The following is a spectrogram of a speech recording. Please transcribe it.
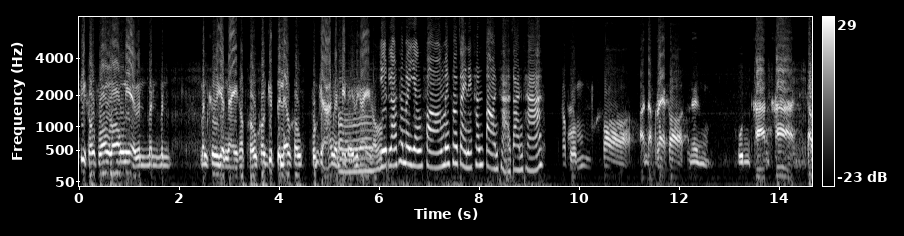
ที่เขาฟ้องร้องเนี่ย มันมันมันมันคือยังไงครับเขาเขายึดไปแล้วเขาผมจะหาเงินที่ไหนไปให้เขายึดแล้วทำไมยังฟ้องไม่เข้าใจในขั้นตอนค่ะอาจารย์คะ ครับผมก็อันดับแรกก็หนึ่งคุณค้างค่าเช่า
